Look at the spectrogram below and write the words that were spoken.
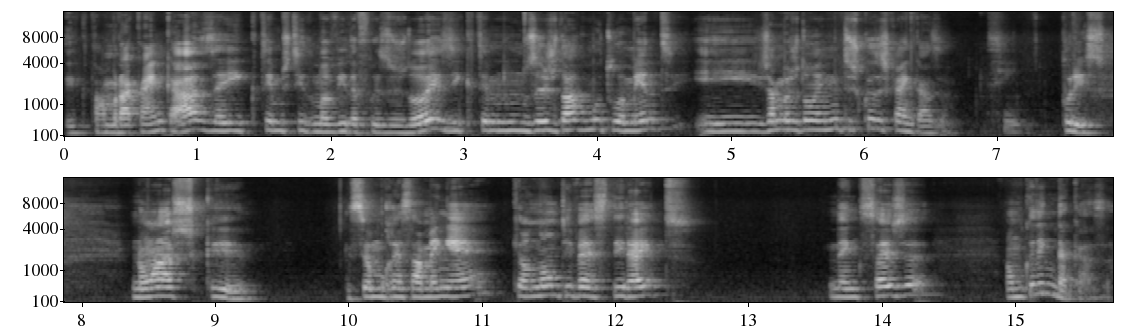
e que está a morar cá em casa e que temos tido uma vida feliz os dois e que temos nos ajudado mutuamente e já me ajudou em muitas coisas cá em casa. Sim. Por isso, não acho que se eu morresse amanhã, que ele não tivesse direito, nem que seja, a um bocadinho da casa.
